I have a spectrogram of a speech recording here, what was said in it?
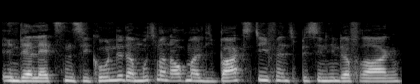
in der letzten Sekunde. Da muss man auch mal die Bucks Defense bisschen hinterfragen.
